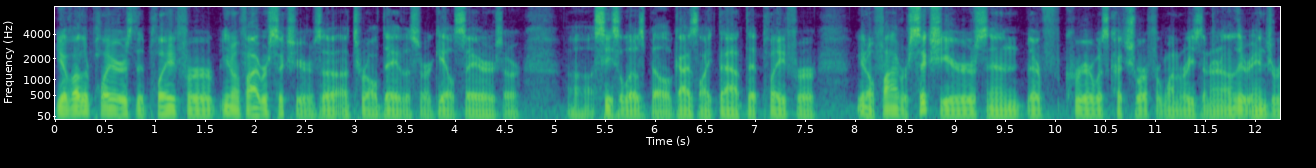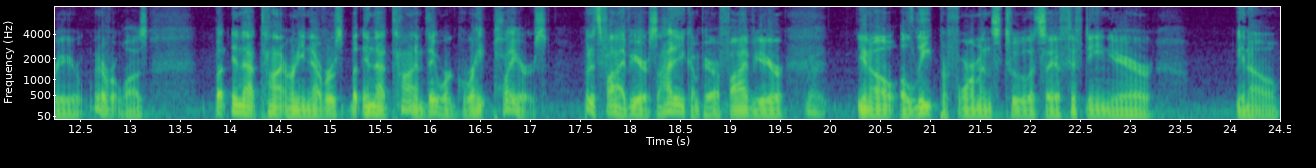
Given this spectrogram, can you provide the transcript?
You have other players that played for you know five or six years, uh, Terrell Davis or Gale Sayers or uh, Cecil Isbell, guys like that that played for you know five or six years, and their career was cut short for one reason or another, injury or whatever it was. But in that time, Ernie Nevers. But in that time, they were great players. But it's five years. So how do you compare a five-year right you know, elite performance to let's say a 15 year, you know,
